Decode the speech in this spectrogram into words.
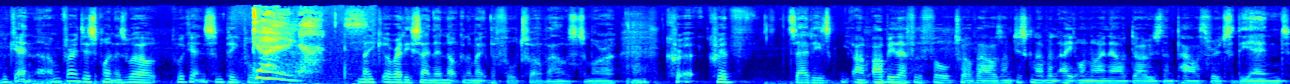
We're getting. I'm very disappointed as well. We're getting some people donuts. Make already saying they're not going to make the full 12 hours tomorrow. Criv said he's. I'll, I'll be there for the full 12 hours. I'm just going to have an eight or nine hour doze, then power through to the end.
